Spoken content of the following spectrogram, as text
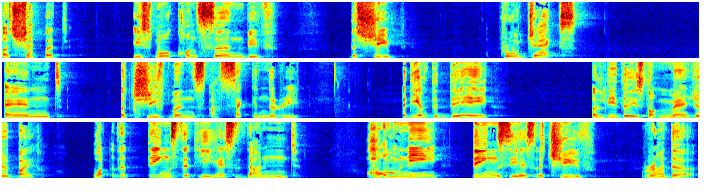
a shepherd is more concerned with the sheep, projects and achievements are secondary. At the end of the day, a leader is not measured by what are the things that he has done, how many things he has achieved. Rather,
